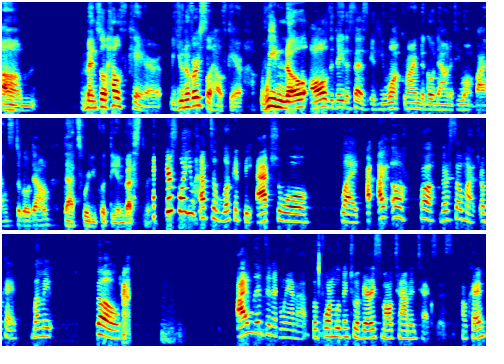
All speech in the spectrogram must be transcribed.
um, mental health care, universal health care. We know all the data says if you want crime to go down, if you want violence to go down, that's where you put the investment. Here's why you have to look at the actual like I, I oh, oh, there's so much. Okay, let me. So, I lived in Atlanta before moving to a very small town in Texas. Okay,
